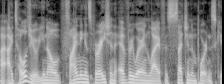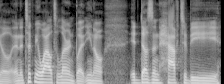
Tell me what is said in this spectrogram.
I, I told you, you know, finding inspiration everywhere in life is such an important skill. And it took me a while to learn, but, you know, it doesn't have to be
